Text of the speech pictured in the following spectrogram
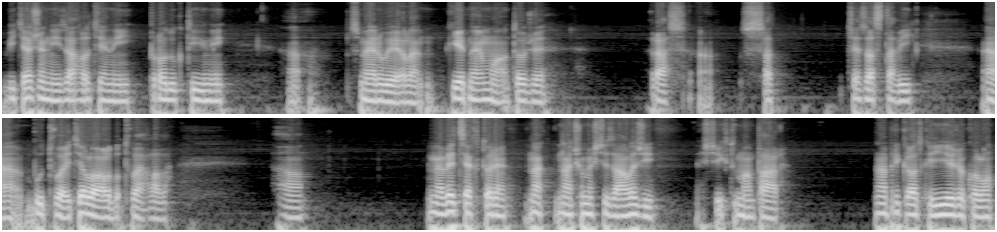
vyťažený, zahltený, produktívny smeruje len k jednému a to, že raz sa ťa zastaví buď tvoje telo alebo tvoja hlava. A na veciach, ktoré, na, na čom ešte záleží, ešte ich tu mám pár. Napríklad, keď ideš okolo,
